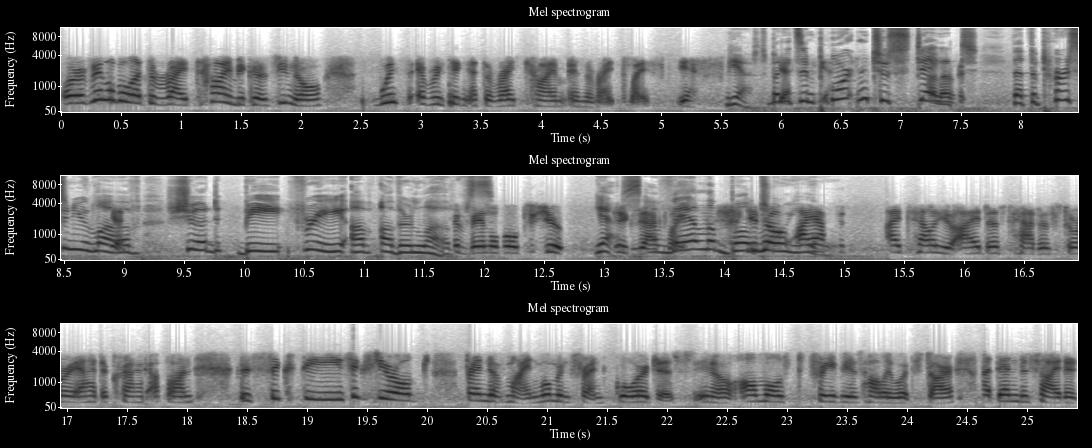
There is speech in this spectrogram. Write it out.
Or available at the right time because, you know, with everything at the right time in the right place. Yes. Yes, but Yes, it's yes. important to state that the person you love should be free of other loves. Available to you. Yes, exactly. available to you know, to I have to. I tell you, I just had a story I had to crack up on. This 66 year old friend of mine, woman friend, gorgeous, you know, almost previous Hollywood star, but then decided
